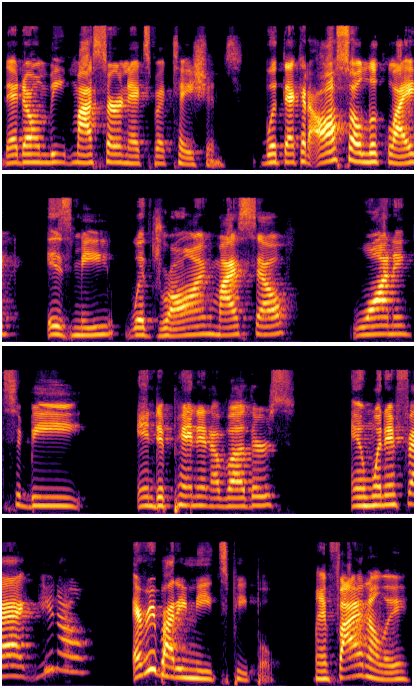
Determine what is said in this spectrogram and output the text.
that don't meet my certain expectations. What that could also look like is me withdrawing myself, wanting to be independent of others. And when in fact, you know, everybody needs people. And finally,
